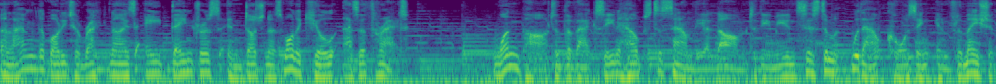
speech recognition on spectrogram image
allowing the body to recognize a dangerous endogenous molecule as a threat. One part of the vaccine helps to sound the alarm to the immune system without causing inflammation.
